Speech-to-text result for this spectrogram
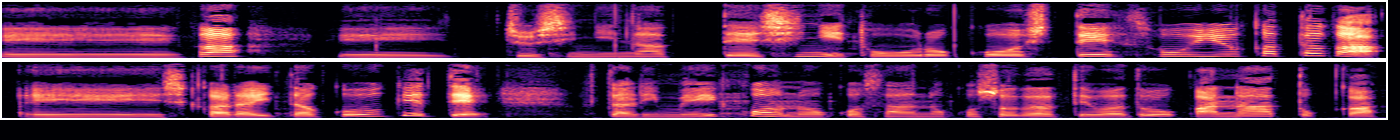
えが、え中心になって市に登録をして、そういう方が、え市から委託を受けて、2人目以降のお子さんの子育てはどうかなとか、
